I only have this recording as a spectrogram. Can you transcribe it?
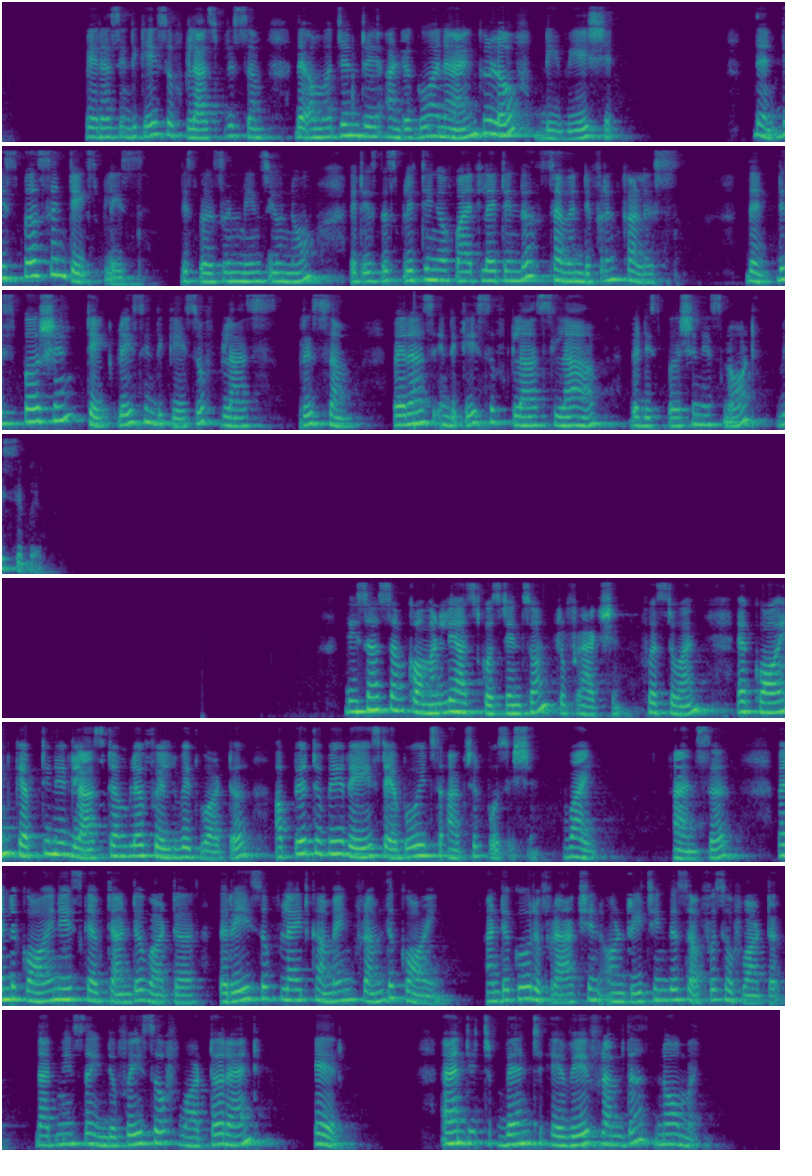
whereas in the case of glass prism, the emergent ray undergo an angle of deviation. Then dispersion takes place. Dispersion means you know it is the splitting of white light into seven different colors. Then dispersion take place in the case of glass prism whereas in the case of glass slab the dispersion is not visible. These are some commonly asked questions on refraction. First one, a coin kept in a glass tumbler filled with water appeared to be raised above its actual position. Why? Answer. When the coin is kept under water, the rays of light coming from the coin undergo refraction on reaching the surface of water. That means the interface of water and air and it bent away from the normal.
